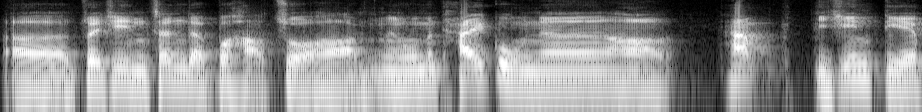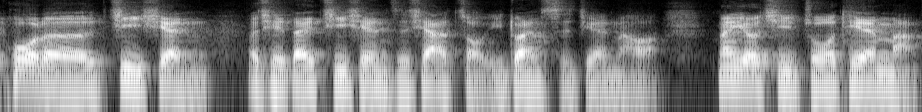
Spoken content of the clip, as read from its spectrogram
呃，最近真的不好做哈。那我们台股呢，哈，它已经跌破了季线，而且在季线之下走一段时间了哈。那尤其昨天嘛，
